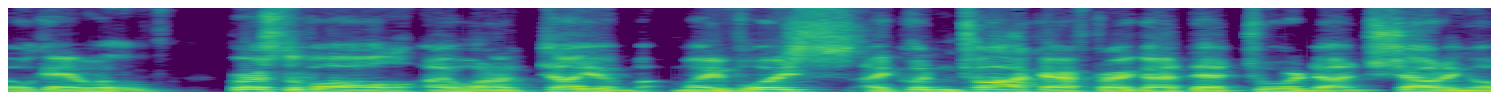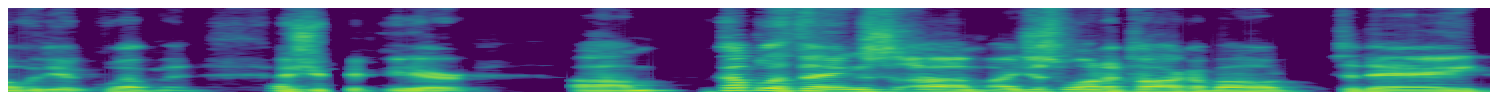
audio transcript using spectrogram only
Okay, well, first of all, I want to tell you my voice, I couldn't talk after I got that tour done, shouting over the equipment, as you could hear. Um, a couple of things um, I just want to talk about today.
